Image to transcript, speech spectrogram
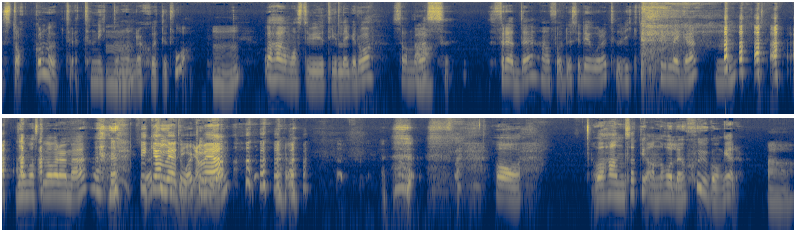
Stockholm uppträtt 1972. Mm. Och här måste vi ju tillägga då Sandras Fredde, han föddes ju det året, det är viktigt att tillägga. Mm. Det måste vara med. Fick jag med det med? tydligen. ja. Och han satt ju anhållen sju gånger. Ja.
